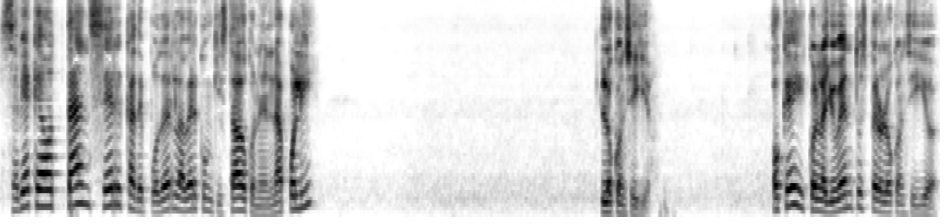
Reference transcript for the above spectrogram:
se había quedado tan cerca de poderla haber conquistado con el Napoli, lo consiguió. Ok, con la Juventus, pero lo consiguió.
